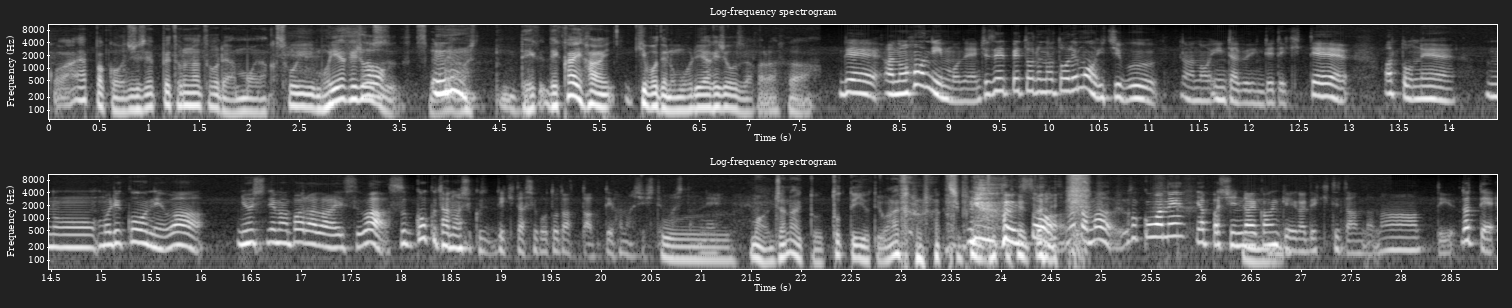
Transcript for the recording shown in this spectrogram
これはやっぱこうジュゼッペ・トルナトーレはもうなんかそういう盛り上げ上手ですもんね、う。んででかい範囲規模での盛り上げ上手だからさであの本人もねジュゼッペ・トルナトーレも一部あのインタビューに出てきてあとねあのモリコーネは「ニューシネマ・パラダイス」はすっごく楽しくできた仕事だったっていう話してましたね。うん。まあじゃないと撮っていいよって言わないだろうな自分 そう。なんかまあそこはねやっぱ信頼関係ができてたんだなっていう、だって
